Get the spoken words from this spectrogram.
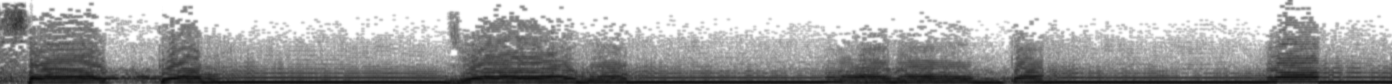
सत्यम ज्ञानम अनंतम ब्रह्म।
